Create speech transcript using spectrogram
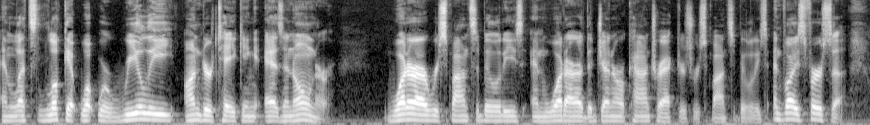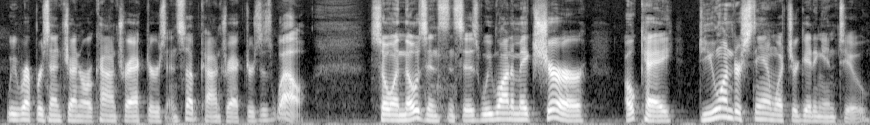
and let's look at what we're really undertaking as an owner. What are our responsibilities and what are the general contractor's responsibilities? And vice versa. We represent general contractors and subcontractors as well. So, in those instances, we want to make sure okay, do you understand what you're getting into?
